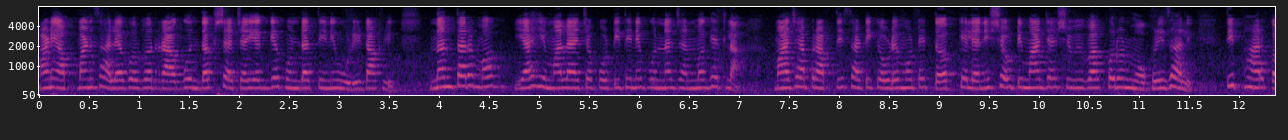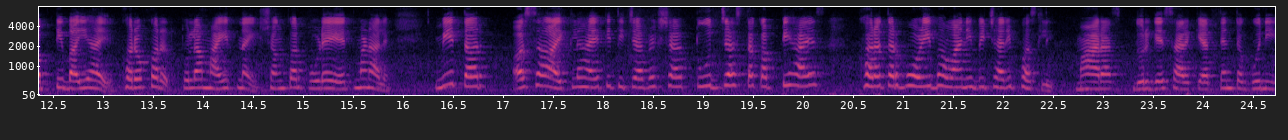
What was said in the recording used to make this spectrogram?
आणि अपमान झाल्याबरोबर रागून दक्षाच्या यज्ञकुंडात तिने उडी टाकली. नंतर मग या हिमालयाच्या पोटी तिने पुन्हा जन्म घेतला. माझ्या प्राप्तीसाठी केवढे मोठे तप केले आणि शेवटी माझ्याशी विवाह करून मोकळी झाली. ती फार कपटी बाई आहे. खरोखर तुला माहीत नाही. शंकर पुढे येत म्हणाले मी तर असं ऐकलं आहे की तिच्यापेक्षा तूच जास्त कपटी आहेस? खरं तर भोळी भवानी बिचारी फसली. महाराज दुर्गेसारखी अत्यंत गुणी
